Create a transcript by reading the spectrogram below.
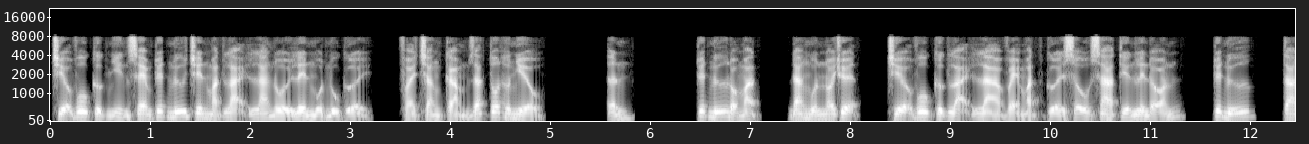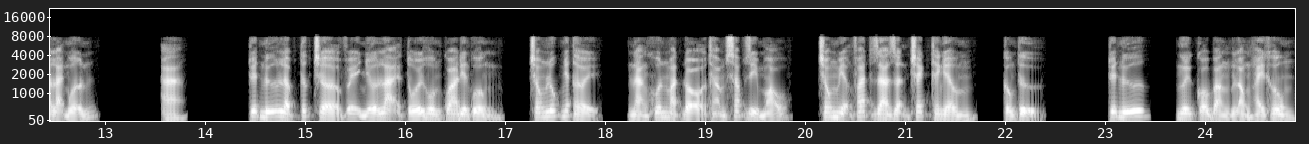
Triệu vô cực nhìn xem tuyết nữ trên mặt lại là nổi lên một nụ cười, phải chăng cảm giác tốt hơn nhiều ân Tuyết nữ đỏ mặt, đang muốn nói chuyện, triệu vô cực lại là vẻ mặt cười xấu xa tiến lên đón, tuyết nữ, ta lại muốn. a Tuyết nữ lập tức trở về nhớ lại tối hôm qua điên cuồng, trong lúc nhất thời, nàng khuôn mặt đỏ thắm sắp dì máu, trong miệng phát ra giận trách thanh âm, công tử. Tuyết nữ, ngươi có bằng lòng hay không?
